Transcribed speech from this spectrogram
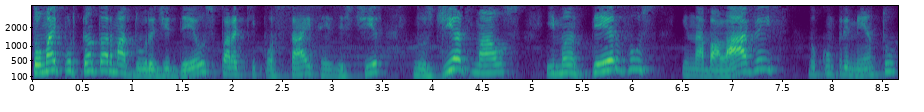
Tomai, portanto, a armadura de Deus para que possais resistir nos dias maus e manter-vos inabaláveis no cumprimento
